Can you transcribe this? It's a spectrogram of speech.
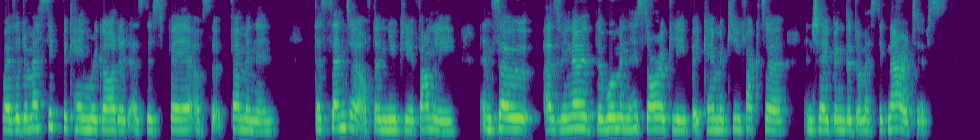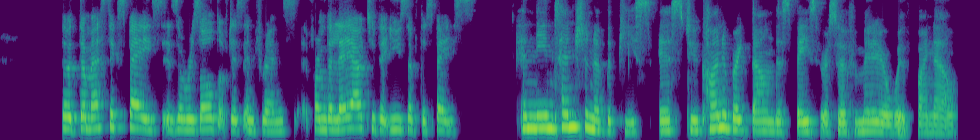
where the domestic became regarded as the sphere of the feminine, the center of the nuclear family. And so, as we know, the woman historically became a key factor in shaping the domestic narratives. The domestic space is a result of this influence, from the layout to the use of the space. And the intention of the piece is to kind of break down the space we're so familiar with by now,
